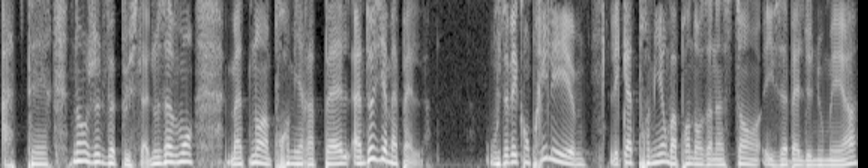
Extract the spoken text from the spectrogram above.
à terre. Non, je ne veux plus cela. Nous avons maintenant un premier appel, un deuxième appel. Vous avez compris les, les quatre premiers On va prendre dans un instant Isabelle de Nouméa,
